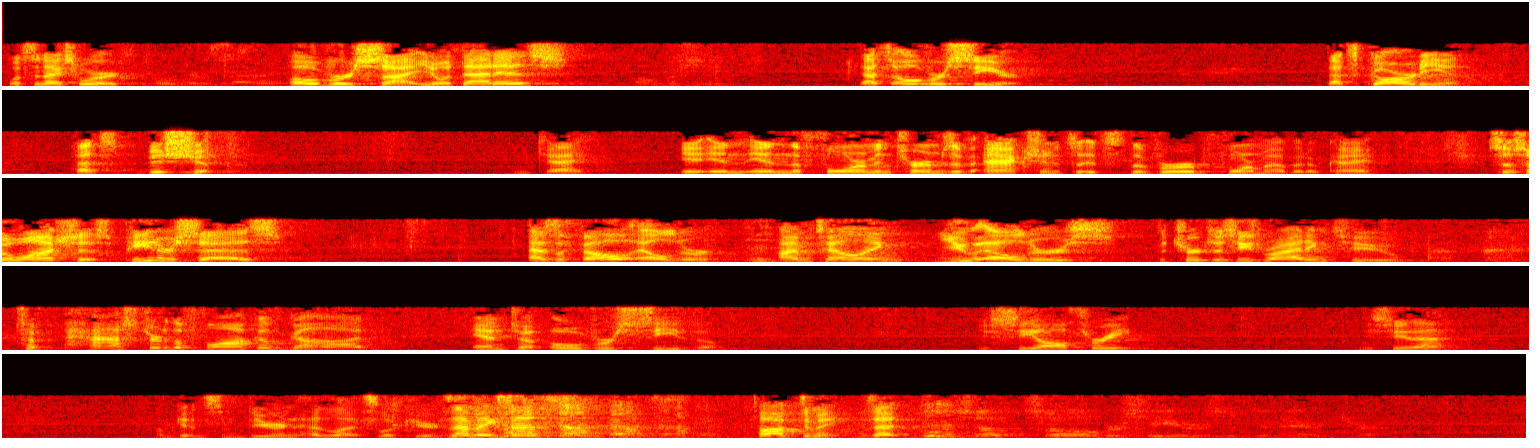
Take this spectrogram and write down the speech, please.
what's the next word? Oversight. Oversight. You know what that is? Overseer. That's overseer. That's guardian. That's bishop. Okay? In, in the form in terms of action. It's, it's the verb form of it, okay? So, so watch this. Peter says, as a fellow elder, I'm telling you elders, the churches he's writing to, to pastor the flock of God and to oversee them. You see all three? You see that? I'm getting some deer in the headlights look here. Does that make sense? Talk to me. Is that So, so overseer is a generic term,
